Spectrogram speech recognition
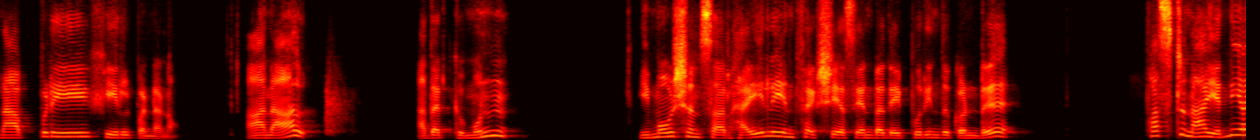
நான் அப்படியே ஃபீல் பண்ணணும். ஆனால் அதற்கு முன் இமோஷன்ஸ் ஆர் ஹைலி இன்ஃபெக்ஷியஸ் என்பதை புரிந்து கொண்டு ஃபஸ்ட்டு நான் என்னைய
